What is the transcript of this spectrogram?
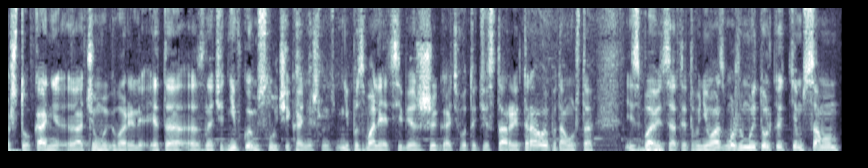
что, о чем мы говорили. Это, э, значит, ни в коем случае, конечно, не позволяет себе сжигать вот эти старые травы, потому что избавиться от этого невозможно. Мы только тем самым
